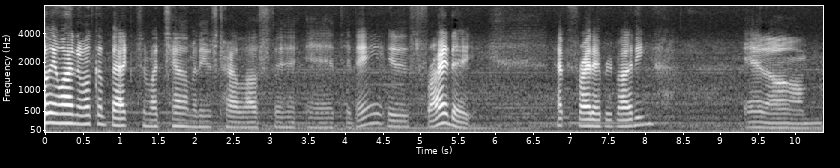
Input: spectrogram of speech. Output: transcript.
everyone, and welcome back to my channel. My name is Tyler Loston, and today is Friday. Happy Friday, everybody. And um,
